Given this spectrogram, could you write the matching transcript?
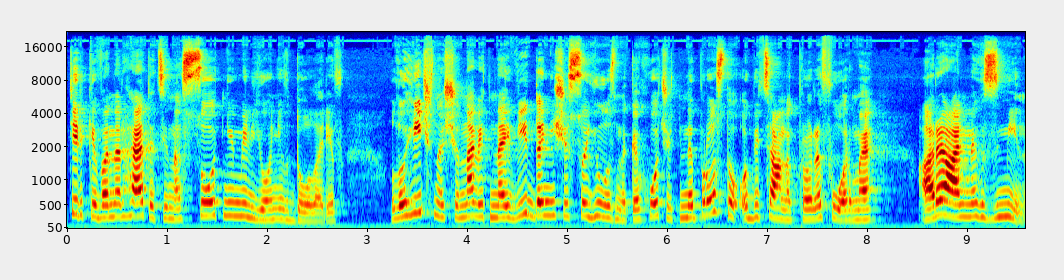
Тільки в енергетиці на сотню мільйонів доларів. Логічно, що навіть найвідданіші союзники хочуть не просто обіцянок про реформи, а реальних змін.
